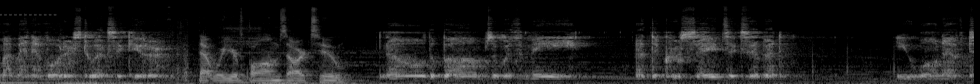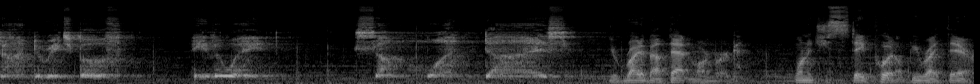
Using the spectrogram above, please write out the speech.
My men have orders to execute her. That where your bombs are too? No, the bombs are with me at the Crusades exhibit. You won't have time to reach both. Either way, someone dies. You're right about that, Marburg. Why don't you stay put? I'll be right there.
